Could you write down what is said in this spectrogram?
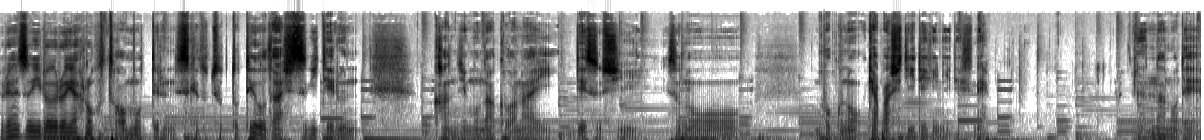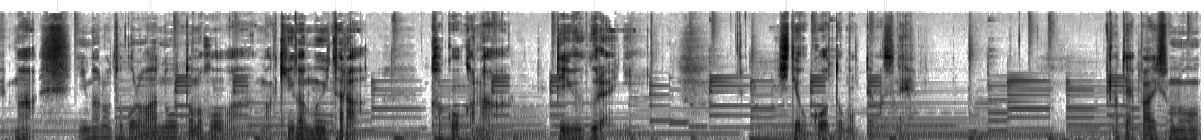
とりあえずいろいろやろうとは思ってるんですけど、ちょっと手を出しすぎてる感じもなくはないですし、その、僕のキャパシティ的にですね。なので、まあ、今のところはノートの方は、まあ、気が向いたら書こうかなっていうぐらいにしておこうと思ってますね。あとやっぱりその、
